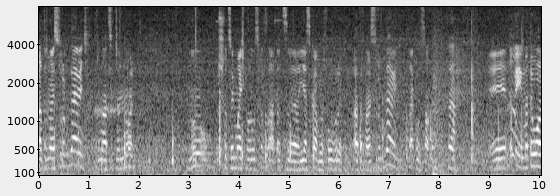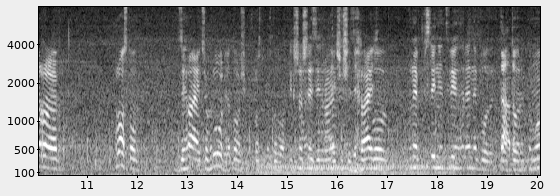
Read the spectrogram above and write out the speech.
А1349, 13.00. Ну, що цей матч можна сказати, це яскравий фаворит А1349, так, Олександр? Так. І, ну і Метеор е, просто зіграє цю гру для того, щоб просто можливо, Якщо ще зіграють, якщо ще зіграють. Вони останні дві гри не були. Так, повтори. Тому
